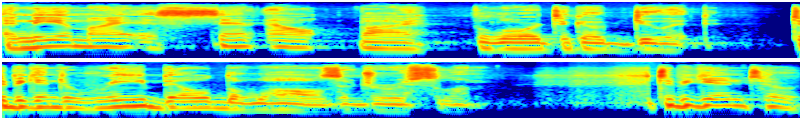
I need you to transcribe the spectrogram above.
And Nehemiah is sent out by the Lord to go do it, to begin to rebuild the walls of Jerusalem, to begin to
